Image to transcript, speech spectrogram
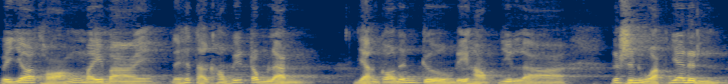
với gió thoảng mây bay để hít thở không khí trong lành, dẫn con đến trường đi học như là cái sinh hoạt gia đình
